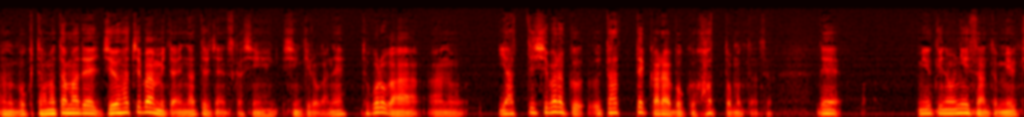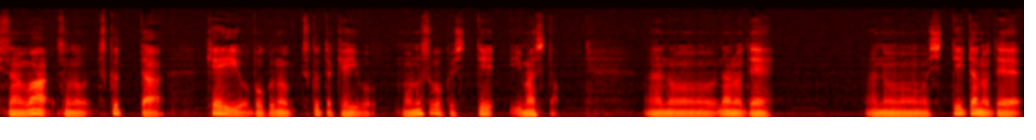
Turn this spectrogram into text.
あの僕たまたまで18番みたいになってるじゃないですか蜃蜃気楼がね。ところがあのやってしばらく歌ってから僕はっと思ったんですよ。でみゆきのお兄さんとみゆきさんはその作った経緯を僕の作った経緯をものすごく知っていました。あのなのであの知っていたので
